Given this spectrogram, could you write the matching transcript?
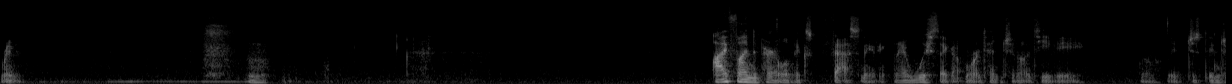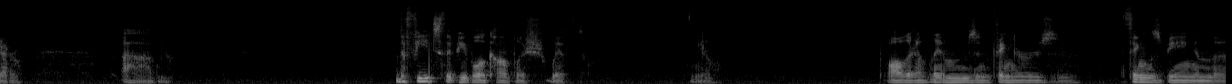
Raymond. Mm. I find the Paralympics fascinating, and I wish they got more attention on TV. Well, just in general. Um, the feats that people accomplish with, you know, all their limbs and fingers and things being in the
